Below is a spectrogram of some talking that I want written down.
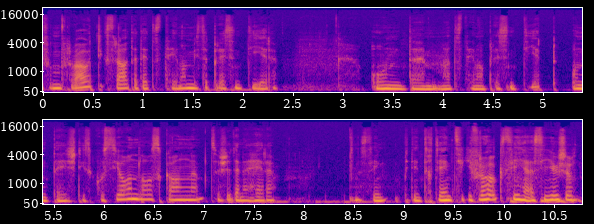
vom Verwaltungsrat, der das Thema müssen präsentieren und ähm, hat das Thema präsentiert und da ist Diskussion losgegangen zwischen den Herren. Ich war die einzige Frau, sie schon.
